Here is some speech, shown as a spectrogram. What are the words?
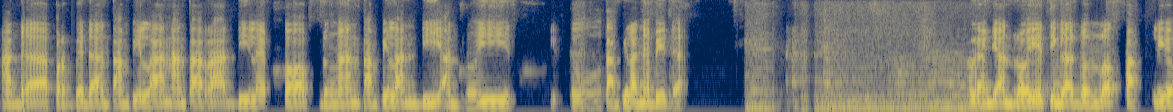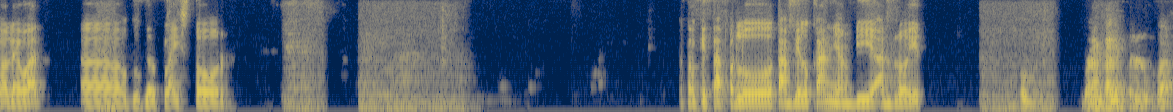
Ada perbedaan tampilan antara di laptop dengan tampilan di Android. Itu tampilannya beda. Kalau yang di Android tinggal download pak lewat eh, Google Play Store. Atau kita perlu tampilkan yang di Android? barangkali perlu Pak.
